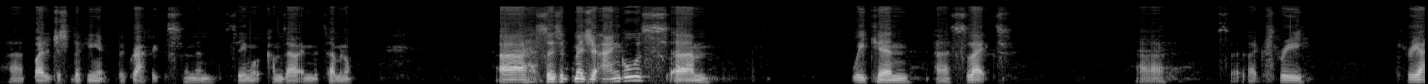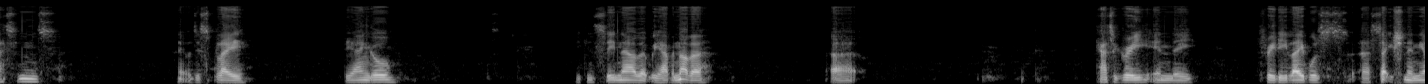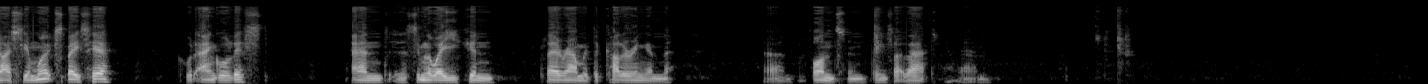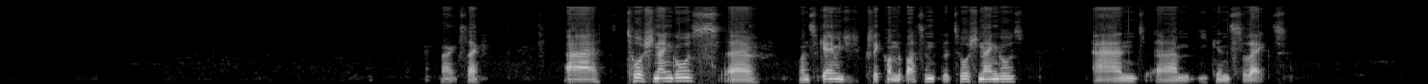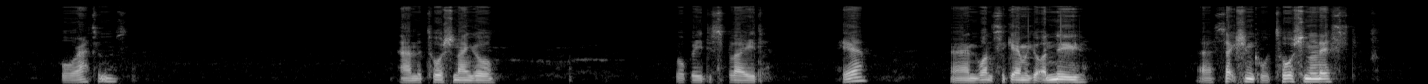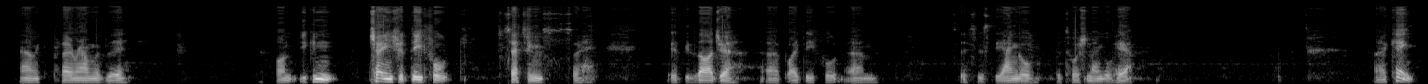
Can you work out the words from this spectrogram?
uh, by just looking at the graphics and then seeing what comes out in the terminal. Uh, so to measure angles, um, we can uh, select uh, so like three three atoms. It will display the angle. You can see now that we have another uh, category in the 3D labels uh, section in the ICM workspace here called angle list and in a similar way you can play around with the coloring and the um, fonts and things like that. Um, Right, so uh, torsion angles, uh, once again you just click on the button for the torsion angles and um, you can select four atoms and the torsion angle will be displayed here and once again we've got a new uh, section called torsion list and we can play around with the, font. You can change your default settings so it'd be larger uh, by default. Um, so this is the angle, the torsion angle here. Okay,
